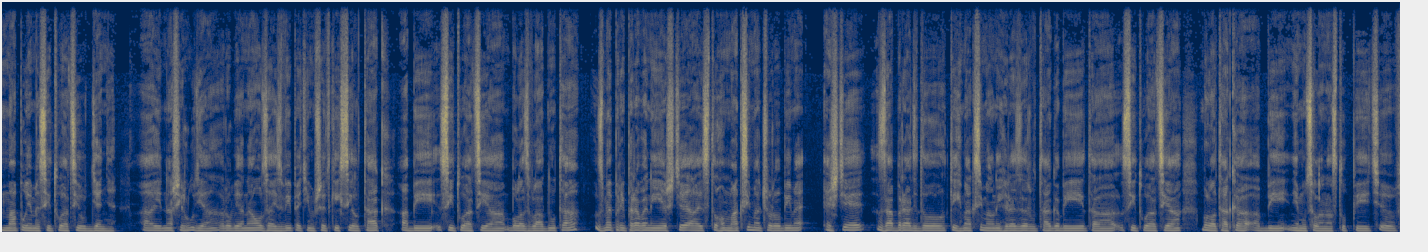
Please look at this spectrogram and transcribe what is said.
Mapujeme situáciu denne. Aj naši ľudia robia naozaj s vypetím všetkých síl tak, aby situácia bola zvládnutá. Sme pripravení ešte aj z toho maxima, čo robíme, ešte zabrať do tých maximálnych rezerv tak, aby tá situácia bola taká, aby nemusela nastúpiť v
